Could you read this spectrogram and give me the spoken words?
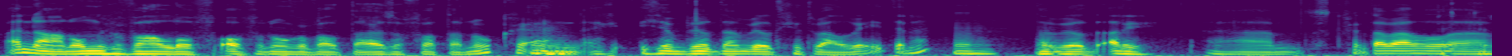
en na een ongeval of, of een ongeval thuis of wat dan ook, en je wilt, dan wil je het wel weten. Hè. Mhm. Dan wil, allee, ehm, dus ik vind dat wel, eh,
